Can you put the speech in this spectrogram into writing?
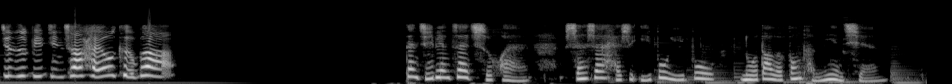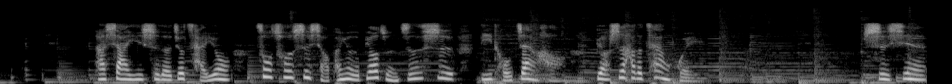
简直比警察还要可怕。但即便再迟缓，珊珊还是一步一步挪到了风腾面前。他下意识的就采用做错事小朋友的标准姿势，低头站好，表示他的忏悔。视线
